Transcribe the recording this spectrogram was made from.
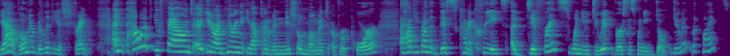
yeah vulnerability is strength. And how have you found uh, you know i'm hearing that you have kind of initial moment of rapport. Have you found that this kind of creates a difference when you do it versus when you don't do it with clients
